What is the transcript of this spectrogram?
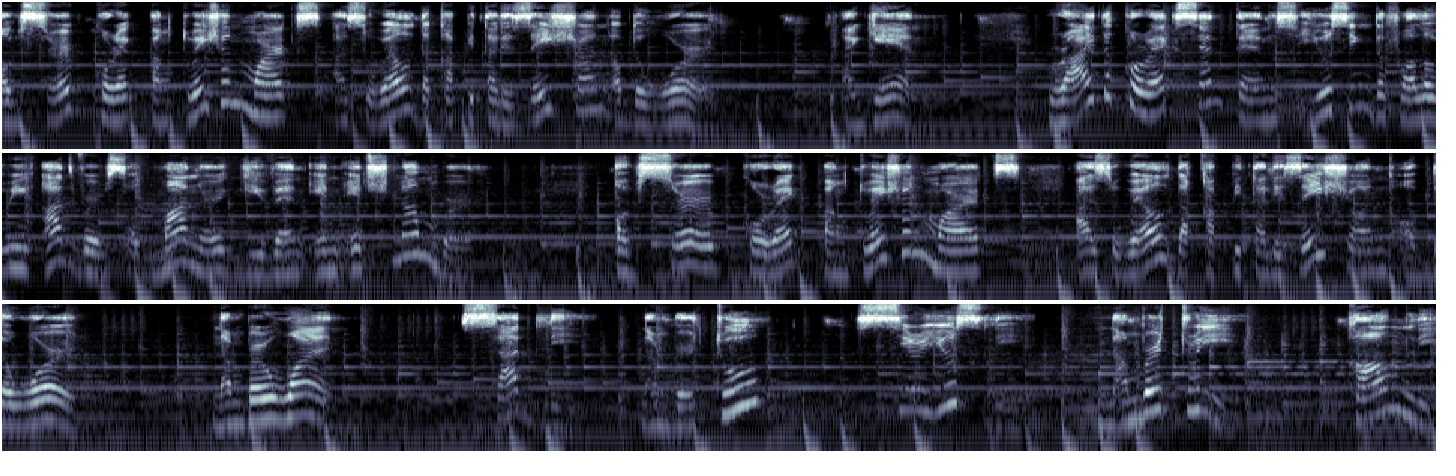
Observe correct punctuation marks as well the capitalization of the word. Again, Write the correct sentence using the following adverbs of manner given in each number. Observe correct punctuation marks as well the capitalization of the word. Number 1. Sadly. Number 2. Seriously. Number 3. Calmly.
